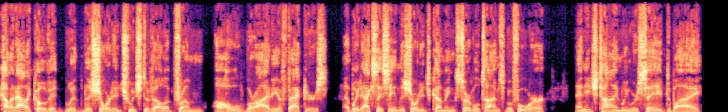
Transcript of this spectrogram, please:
coming out of COVID with the shortage, which developed from a whole variety of factors, uh, we'd actually seen the shortage coming several times before. And each time we were saved by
